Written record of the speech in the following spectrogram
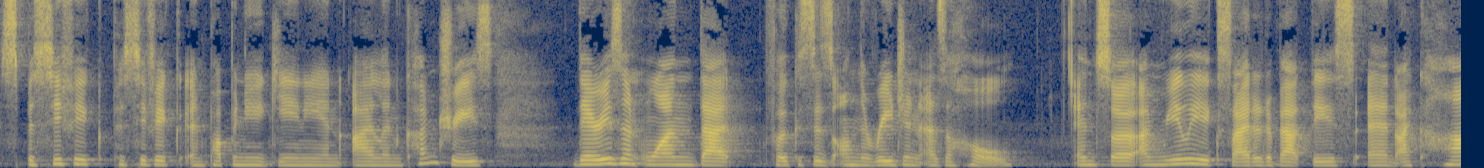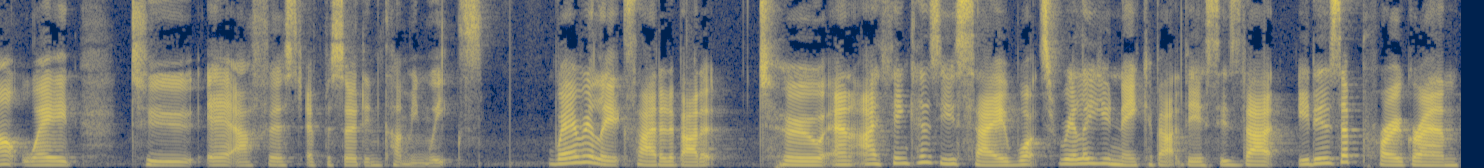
specific Pacific and Papua New Guinean island countries, there isn't one that focuses on the region as a whole. And so I'm really excited about this and I can't wait to air our first episode in coming weeks. We're really excited about it too. And I think, as you say, what's really unique about this is that it is a program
